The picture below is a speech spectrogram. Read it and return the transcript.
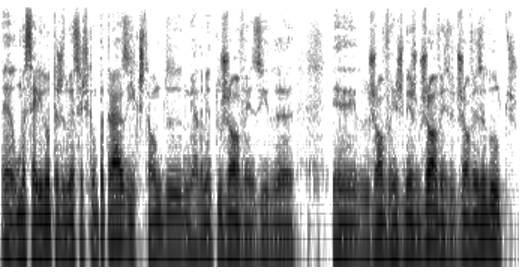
eh, uma série de outras doenças que ficam para trás e a questão, de, nomeadamente, dos jovens e de, eh, dos jovens, mesmo jovens e dos jovens adultos,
